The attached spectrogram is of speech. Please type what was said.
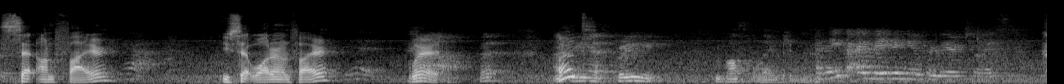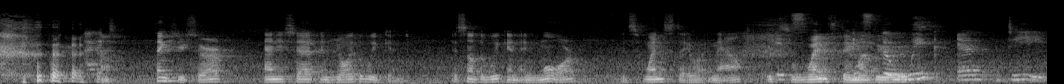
Set on fire? Yeah, You set water on fire? I did. Where? Ah, wow, that- I What? think that's pretty impossible actually. I think I made a new career choice. I Thank you, sir. And he said, enjoy the weekend. It's not the weekend anymore. It's Wednesday right now. It's, Wednesday, my It's the dude. weekend D.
